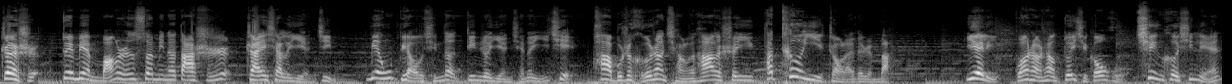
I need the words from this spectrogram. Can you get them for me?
这时，对面盲人算命的大师摘下了眼镜，面无表情地盯着眼前的一切，怕不是和尚抢了他的生意，他特意找来的人吧？夜里，广场上堆起篝火，庆贺新年。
